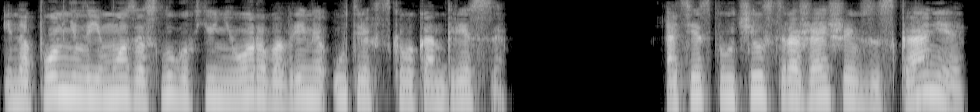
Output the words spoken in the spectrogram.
и напомнила ему о заслугах юниора во время Утрехтского конгресса. Отец получил строжайшее взыскание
